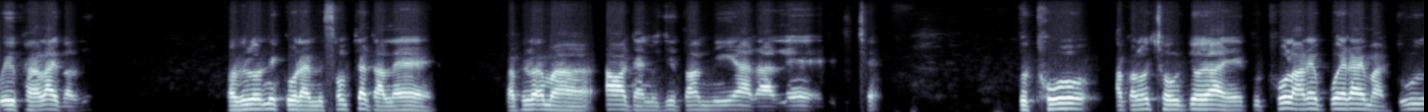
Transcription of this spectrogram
ဝေဖန်လိုက်ပါပြီဘာဖြစ်လို့နေကိုယ်တိုင်မဆုံးဖြတ်တာလဲဘာဖြစ်လို့အမှအာဒိုင်လိုကြီးသွားမေးရတာလဲဒီတစ်ချက်သူထိုးအကောင်လုံးခြုံပြောရရင်သူထိုးလာတဲ့ပွဲတိုင်းမှာဒူး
